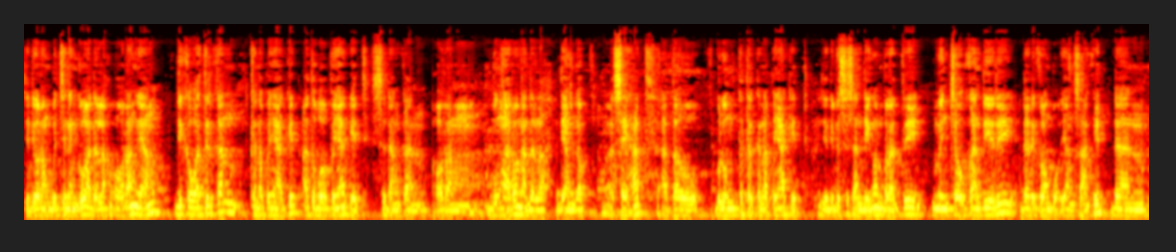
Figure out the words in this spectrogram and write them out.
Jadi orang Becenenggo adalah orang yang dikhawatirkan kena penyakit atau bawa penyakit, sedangkan orang Bungaron adalah dianggap sehat atau belum terkena penyakit. Jadi besesandingon berarti menjauhkan diri dari kelompok yang sakit dan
